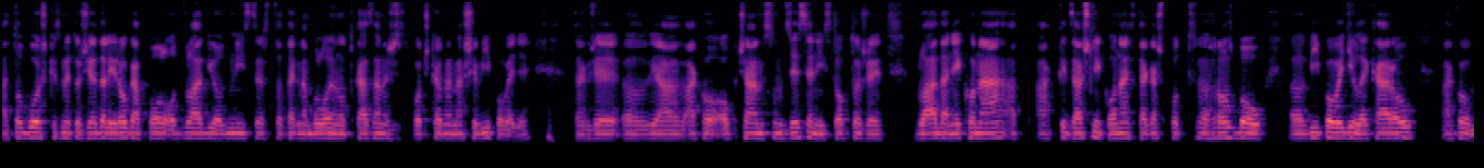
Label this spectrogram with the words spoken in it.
a to bolo, keď sme to žiadali rok a pol od vlády, od ministerstva, tak nám bolo len odkázané, že si počkajú na naše výpovede. Takže uh, ja ako občan som zdesený z tohto, že vláda nekoná a, a keď začne konať, tak až pod hrozbou uh, výpovedí lekárov, ako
